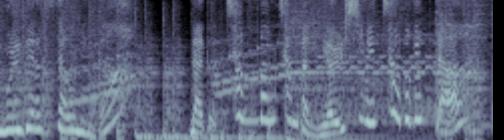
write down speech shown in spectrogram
물벼락 싸움인가? 나도 찬방찬방 열심히 쳐보겠다.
